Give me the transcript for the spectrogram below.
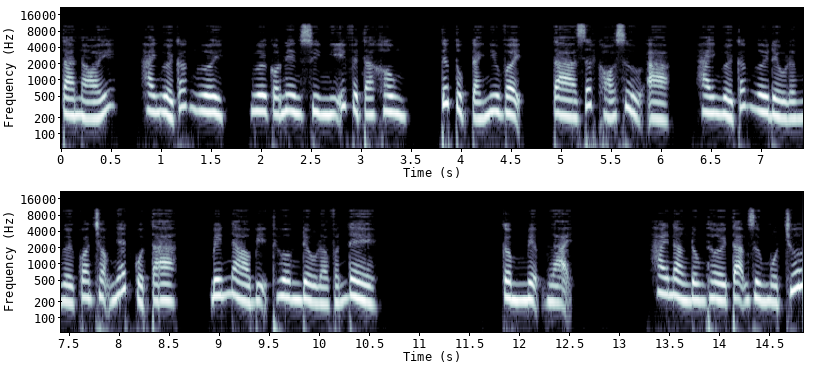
Ta nói, hai người các ngươi, ngươi có nên suy nghĩ về ta không? Tiếp tục đánh như vậy, ta rất khó xử à, hai người các ngươi đều là người quan trọng nhất của ta, bên nào bị thương đều là vấn đề. Cầm miệng lại. Hai nàng đồng thời tạm dừng một chút,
